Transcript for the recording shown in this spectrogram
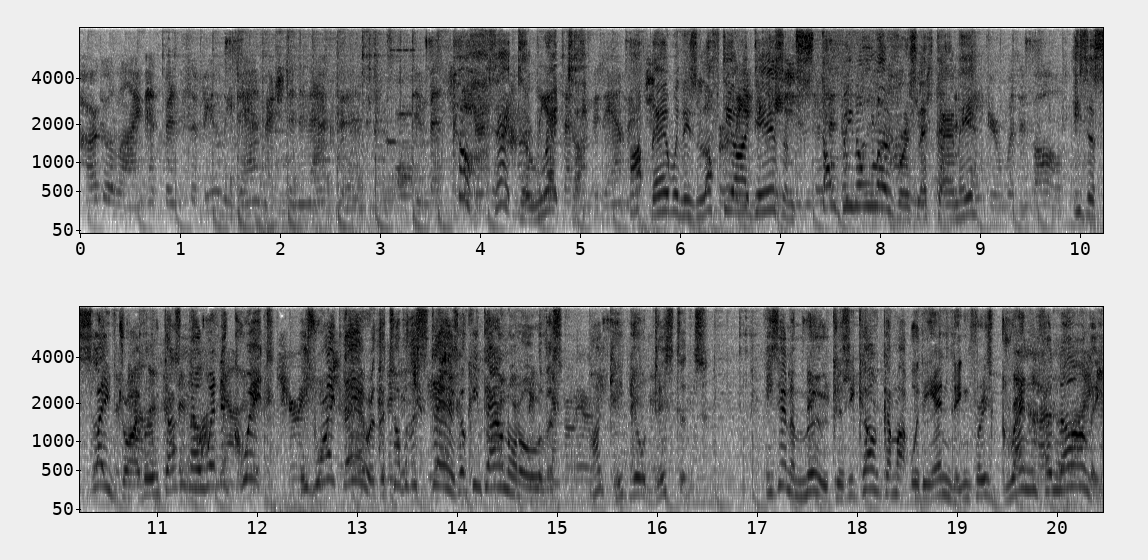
cargo line has been severely damaged in an accident. Oh, God, that director! the. Up there with his lofty ideas and stomping all over us left down here. the savior was involved. He's a slave driver who doesn't know when to quit. He's right there at the top of the stairs looking down on all of us. I'd keep your distance. He's in a mood because he can't come up with the ending for his grand finale.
